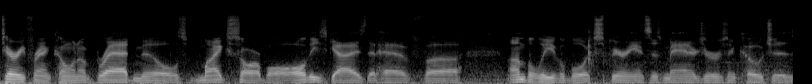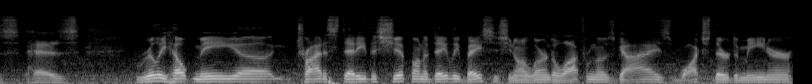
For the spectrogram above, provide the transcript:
Terry Francona, Brad Mills, Mike Sarbaugh, all these guys that have uh, unbelievable experience as managers and coaches has – really helped me uh, try to steady the ship on a daily basis. You know, I learned a lot from those guys, watched their demeanor,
